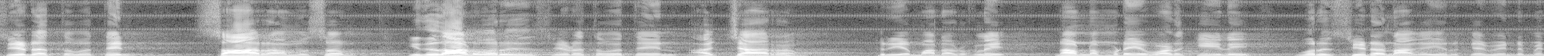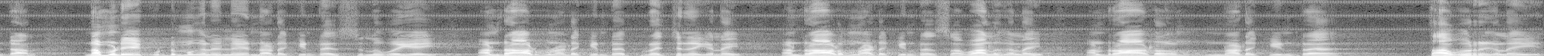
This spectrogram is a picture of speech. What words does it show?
சீடத்துவத்தின் சார அம்சம் இதுதான் ஒரு சீடத்துவத்தின் அச்சாரம். பிரியமானவர்களே நாம் நம்முடைய வாழ்க்கையிலே ஒரு சீடனாக இருக்க வேண்டும் என்றால் நம்முடைய குடும்பங்களிலே நடக்கின்ற சிலுவையை அன்றாடம் நடக்கின்ற பிரச்சனைகளை அன்றாடம் நடக்கின்ற சவால்களை அன்றாடம் நடக்கின்ற தவறுகளை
